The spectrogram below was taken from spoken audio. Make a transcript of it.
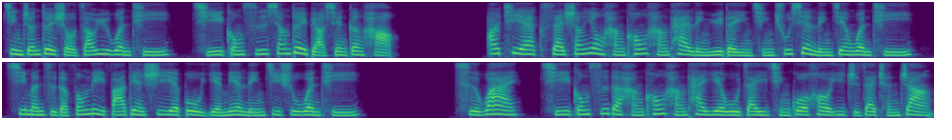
竞争对手遭遇问题，奇异公司相对表现更好。RTX 在商用航空航太领域的引擎出现零件问题。西门子的风力发电事业部也面临技术问题。此外，奇异公司的航空航太业务在疫情过后一直在成长，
